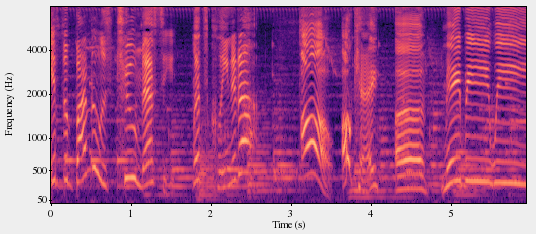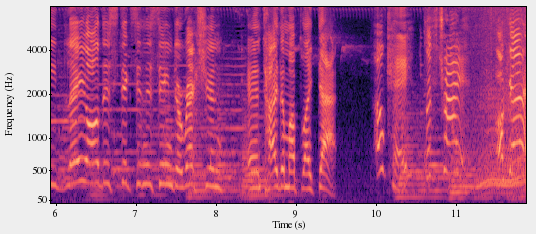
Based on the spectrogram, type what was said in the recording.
If the bundle is too messy, let's clean it up. Oh, okay. Uh, maybe we lay all the sticks in the same direction and tie them up like that. Okay, let's try it. Okay.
